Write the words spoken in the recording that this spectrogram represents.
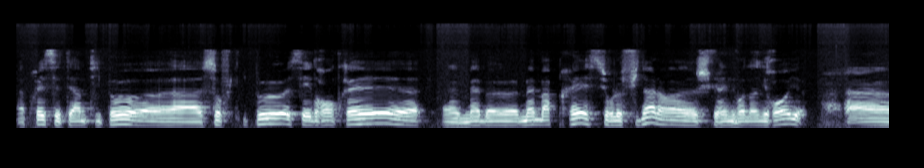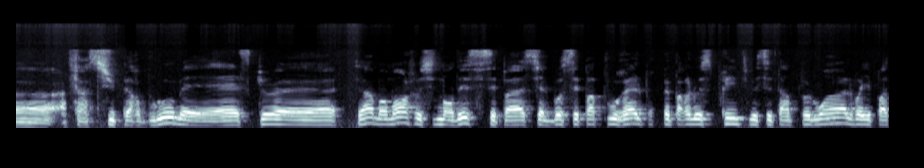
Après, c'était un petit peu, euh, sauf qu'il peut essayer de rentrer, euh, même même après sur le final. Hein, Shirin Van Roy euh, a fait un super boulot, mais est-ce que, euh, à un moment, je me suis demandé si c'est pas, si elle bossait pas pour elle pour préparer le sprint, mais c'était un peu loin, elle voyait pas.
